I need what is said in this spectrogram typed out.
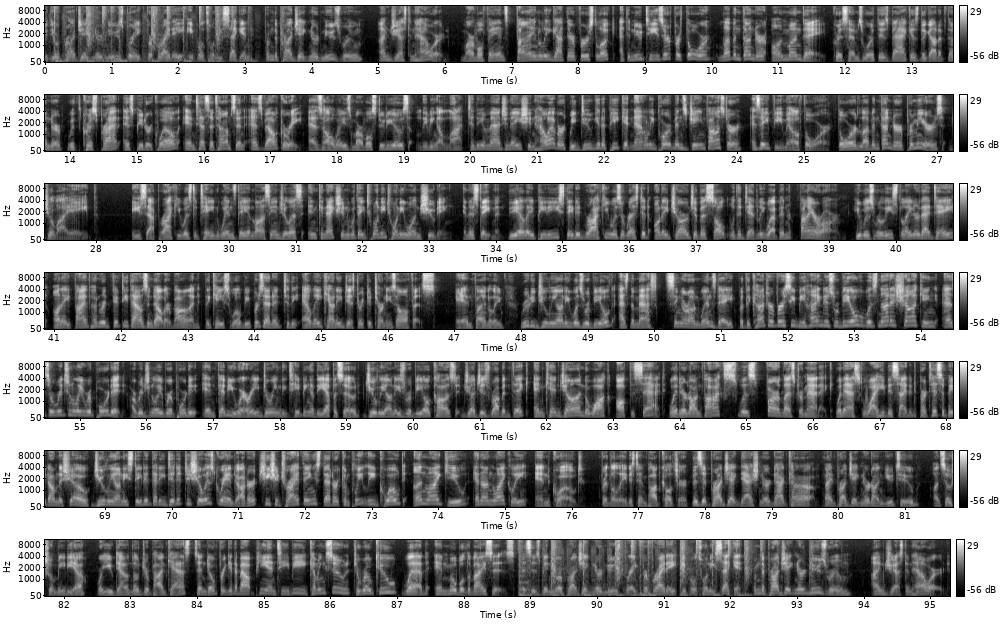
With your Project Nerd News break for Friday, April 22nd, from the Project Nerd Newsroom, I'm Justin Howard. Marvel fans finally got their first look at the new teaser for Thor Love and Thunder on Monday. Chris Hemsworth is back as the God of Thunder, with Chris Pratt as Peter Quill and Tessa Thompson as Valkyrie. As always, Marvel Studios leaving a lot to the imagination. However, we do get a peek at Natalie Portman's Jane Foster as a female Thor. Thor Love and Thunder premieres July 8th. ASAP Rocky was detained Wednesday in Los Angeles in connection with a 2021 shooting. In a statement, the LAPD stated Rocky was arrested on a charge of assault with a deadly weapon firearm. He was released later that day on a $550,000 bond. The case will be presented to the LA County District Attorney's Office. And finally, Rudy Giuliani was revealed as the masked singer on Wednesday, but the controversy behind his reveal was not as shocking as originally reported. Originally reported in February during the taping of the episode, Giuliani's reveal caused judges Robin Thicke and Ken Jeong to walk off the set. What aired on Fox was far less dramatic. When asked why he decided to participate on the show, Giuliani stated that he did it to show his granddaughter she should try things that are completely, quote, unlike you and unlikely, end quote. For the latest in pop culture, visit project-nerd.com. Find Project Nerd on YouTube, on social media, where you download your podcasts, and don't forget about PNTV coming soon to Roku, web, and mobile devices. This has been your Project Nerd News Break for Friday, April 22nd. From the Project Nerd Newsroom, I'm Justin Howard.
